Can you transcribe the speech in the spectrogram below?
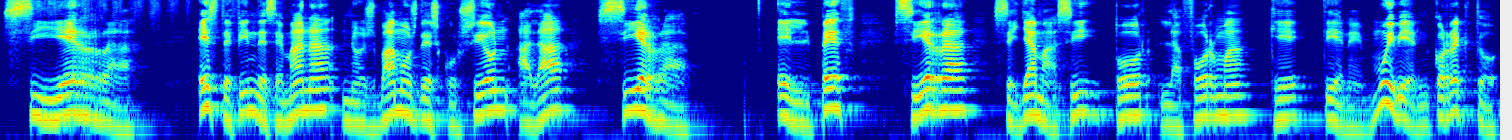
sierra. Este fin de semana nos vamos de excursión a la sierra. El pez sierra se llama así por la forma que tiene. Muy bien, correcto.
